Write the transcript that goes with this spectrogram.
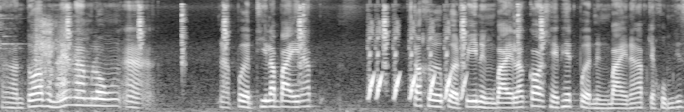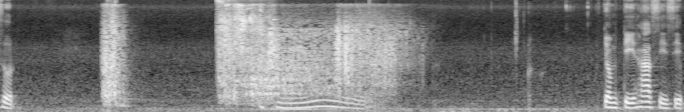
ส่วนตัวผมแนะนำลงอ่าอ่าเปิดทีละใบนะครับ ก็คือเปิดฟรีหนึ่งใบ แล้วก็ใช้เพชรเปิดหนึ่งใบนะครับ จะคุ้มที่สุด โจมตีท่าสี่สิบ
